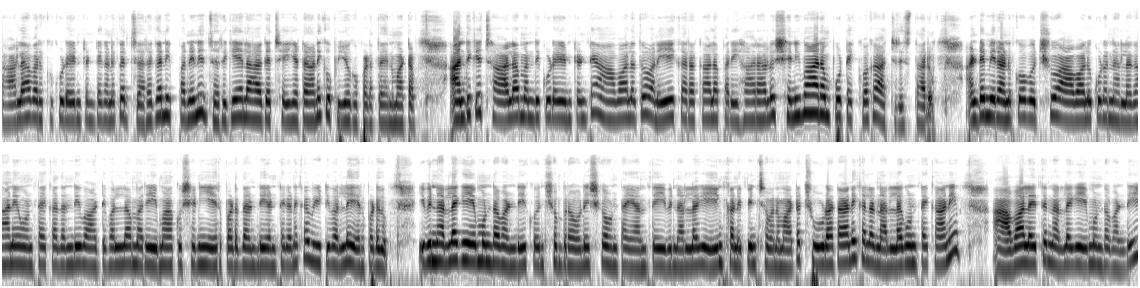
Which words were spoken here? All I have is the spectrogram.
చాలా వరకు కూడా ఏంటంటే కనుక జరగని పనిని జరిగేలాగా చేయ చేయడానికి ఉపయోగపడతాయి అనమాట అందుకే చాలామంది కూడా ఏంటంటే ఆవాలతో అనేక రకాల పరిహారాలు శనివారం పూట ఎక్కువగా ఆచరిస్తారు. అంటే మీరు అనుకోవచ్చు ఆవాలు కూడా నల్లగానే ఉంటాయి కదండి. వాటి వల్ల మరి మాకు శని ఏర్పడదండి అంటే కనుక వీటి వల్ల ఏర్పడదు. ఇవి నల్లగా ఏముండవండి? కొంచెం బ్రౌనిష్గా ఉంటాయి అంతే. ఇవి నల్లగా ఏం కనిపించవన్నమాట. చూడటానికి అలా నల్లగా ఉంటాయి కానీ ఆవాలు అయితే నల్లగా ఏముండవండి.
